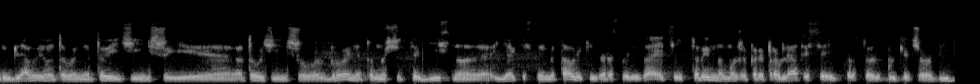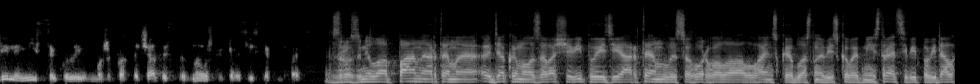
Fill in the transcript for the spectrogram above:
для виготовлення тої чи іншої е, того чи іншого озброєння, тому що це дійсно якісний метал, який зараз вирізається і вторинно може переправлятися і використовуватися будь-для чого. Єдине місце, коли він може постачатись, це знову ж таки Російська Федерація. Зрозуміло, пане Артеме, дякуємо за ваші відповіді. Артем Лисогор, голова Луганської обласної військової адміністрації, відповідав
